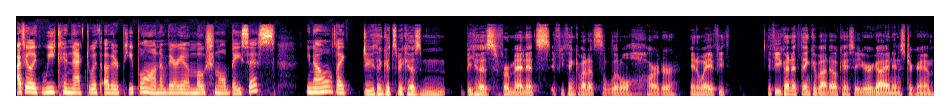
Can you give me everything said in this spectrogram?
I feel like we connect with other people on a very emotional basis. You know, like Do you think it's because because for men it's if you think about it, it's a little harder in a way. If you if you kind of think about it, okay, so you're a guy on Instagram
